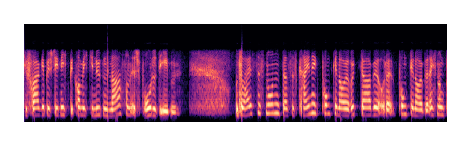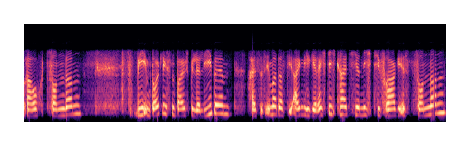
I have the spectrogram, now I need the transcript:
die Frage besteht nicht, bekomme ich genügend nach, sondern es sprudelt eben. Und so heißt es nun, dass es keine punktgenaue Rückgabe oder punktgenaue Berechnung braucht, sondern wie im deutlichsten Beispiel der Liebe heißt es immer, dass die eigentliche Gerechtigkeit hier nicht die Frage ist, sondern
